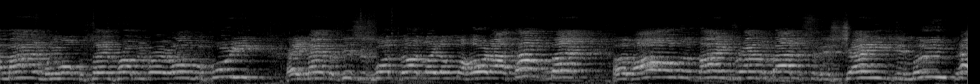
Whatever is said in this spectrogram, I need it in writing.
my mind, we won't stand probably very long before you. Amen. But this is what God laid on my heart. I thought back of all the things round about us that has changed and moved. uh,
